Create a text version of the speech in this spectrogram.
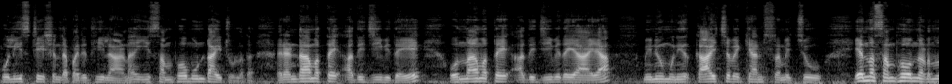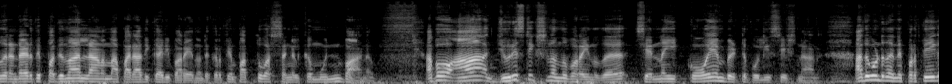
പോലീസ് സ്റ്റേഷന്റെ പരിധിയിലാണ് ഈ സംഭവം ഉണ്ടായിട്ടുള്ളത്. രണ്ടാമത്തെ അതിജീവിതയെ ഒന്നാമത്തെ അതിജീവിതയായ മിനു മുനീർ കാഴ്ചവെക്കാൻ ശ്രമിച്ചു എന്ന സംഭവം നടന്നത് രണ്ടായിരത്തി പതിനാലിലാണെന്ന് ആ പരാതിക്കാരി പറയുന്നുണ്ട്. കൃത്യം പത്ത് വർഷങ്ങൾക്ക് മുൻപാണ്. അപ്പോൾ ആ ജുറിസ്ഡിക്ഷൻ എന്ന് പറയുന്നത് ചെന്നൈ കോയമ്പേട്ട് പോലീസ് സ്റ്റേഷനാണ്. അതുകൊണ്ട് തന്നെ പ്രത്യേക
